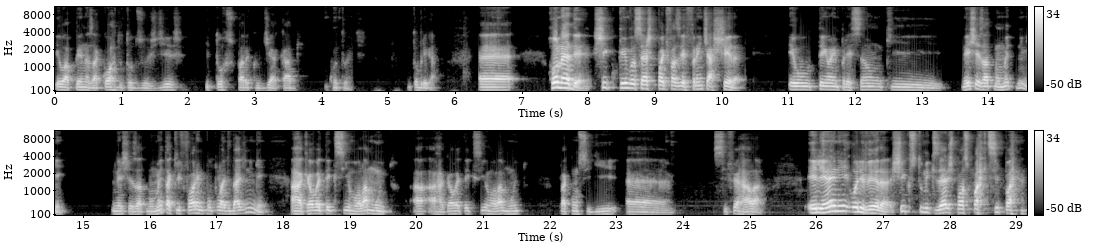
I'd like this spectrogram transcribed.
Eu apenas acordo todos os dias e torço para que o dia acabe o quanto antes. Muito obrigado. É... Roneder, Chico, quem você acha que pode fazer frente à cheira? Eu tenho a impressão que, neste exato momento, ninguém. Neste exato momento, aqui fora, em popularidade, ninguém. A Raquel vai ter que se enrolar muito. A, a Raquel vai ter que se enrolar muito para conseguir é, se ferrar lá. Eliane Oliveira, Chico, se tu me quiseres, posso participar.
